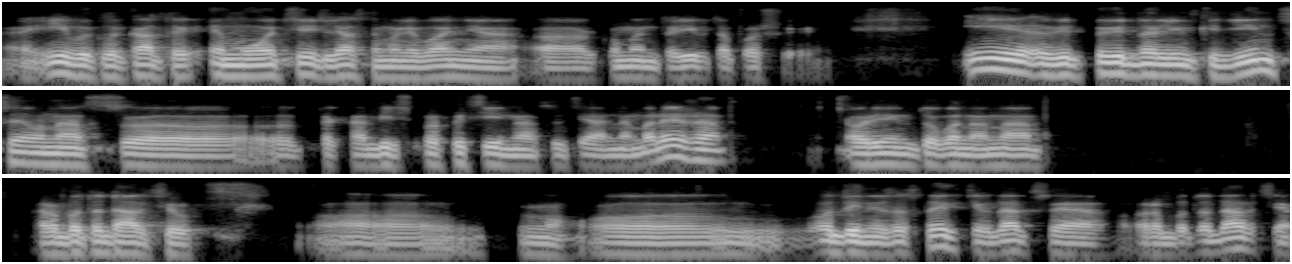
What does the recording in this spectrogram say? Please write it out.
е, і викликати емоції для стимулювання е, коментарів та поширень. І відповідно LinkedIn це у нас е, така більш професійна соціальна мережа, орієнтована на роботодавців. Ну, один із аспектів да, це роботодавці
